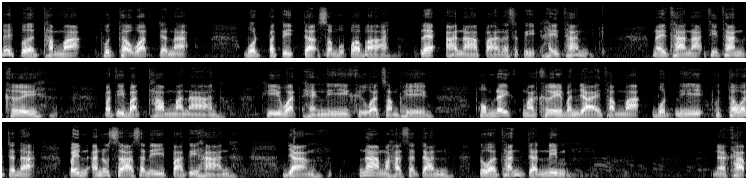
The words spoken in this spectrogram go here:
ได้เปิดธรรมะพุทธวจนะ บทปฏิจจสมุปบาท และอานาปานสติให้ท่าน ในฐานะที่ท่านเคยปฏิบัติธรรมมานาน ที่วัดแห่งนี้คือวัดสำเพงผมได้มาเคยบรรยายธรรมะบทนี้พุทธวจนะ เป็นอนุสาสนีปาฏิหาริย์ อย่างน่ามหัศจรรย์ ตัวท่านจะนิ่มนะครับ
